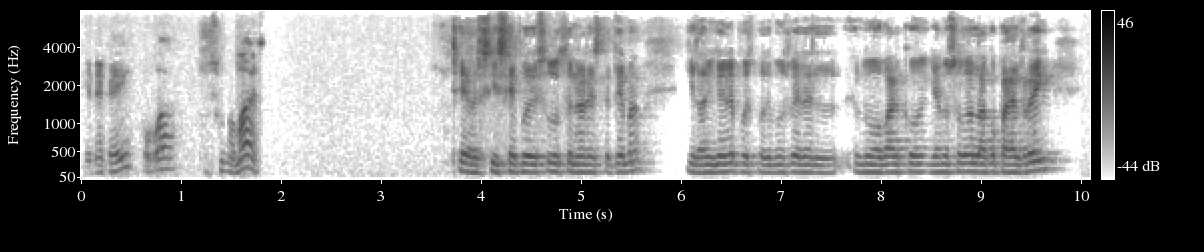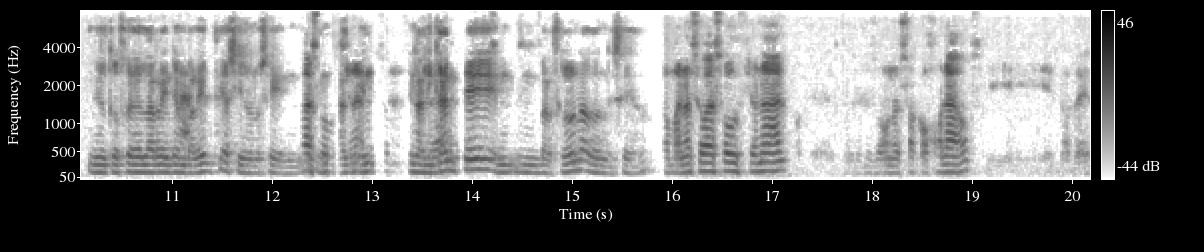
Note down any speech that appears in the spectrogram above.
tiene que ir, o va, es uno más. Sí, a ver si se puede solucionar este tema y el año que viene pues podemos ver el, el, nuevo barco ya no solo en la Copa del Rey en el Trofeo de la Reina en Valencia, sino no sé, en, en, en Alicante, en, Barcelona, donde sea. ¿no? Como no se va a solucionar, porque son unos acojonados y, y entonces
